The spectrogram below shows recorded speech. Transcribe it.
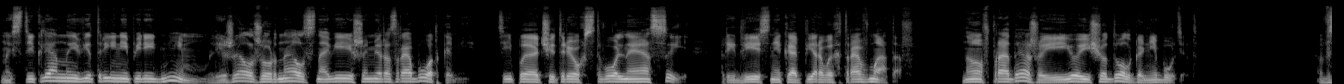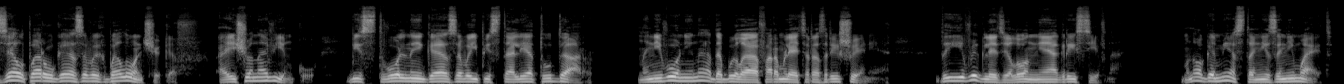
На стеклянной витрине перед ним лежал журнал с новейшими разработками, типа четырехствольной осы, предвестника первых травматов. Но в продаже ее еще долго не будет. Взял пару газовых баллончиков, а еще новинку — бесствольный газовый пистолет «Удар». На него не надо было оформлять разрешение, да и выглядел он не агрессивно. Много места не занимает.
